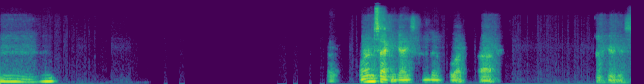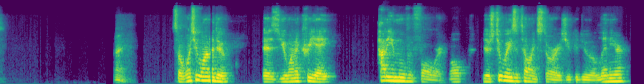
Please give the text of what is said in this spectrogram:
Mm-hmm. One second, guys. I'm going to pull up. Uh, oh, here it is. All right. So what you want to do is you want to create, how do you move it forward? Well, there's two ways of telling stories. You could do a linear,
